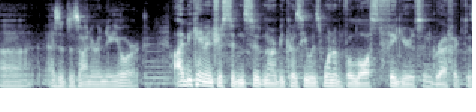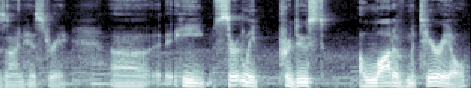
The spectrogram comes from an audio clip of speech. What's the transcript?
uh, as a designer in New York. I became interested in Sutnar because he was one of the lost figures in graphic design history. Uh, he certainly produced a lot of material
